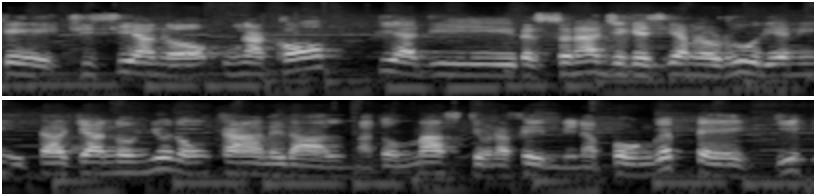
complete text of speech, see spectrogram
che ci siano una coppia di personaggi che si chiamano Rudy e Anita che hanno ognuno un cane dalmato, un maschio e una femmina, Pongo e Peggy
